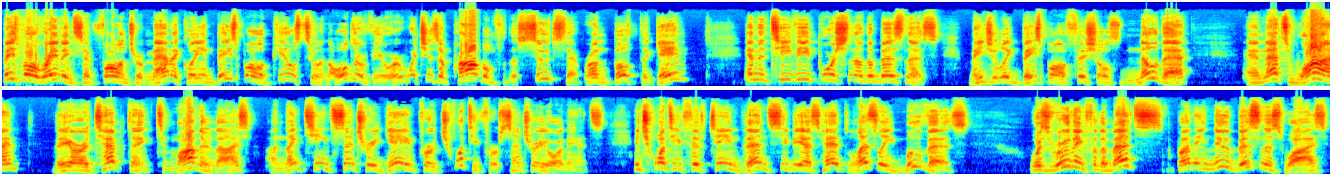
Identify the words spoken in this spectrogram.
Baseball ratings have fallen dramatically, and baseball appeals to an older viewer, which is a problem for the suits that run both the game and the TV portion of the business. Major League Baseball officials know that, and that's why they are attempting to modernize a 19th century game for a 21st century audience. In 2015, then CBS head Leslie Moonves was rooting for the Mets, but he knew business wise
